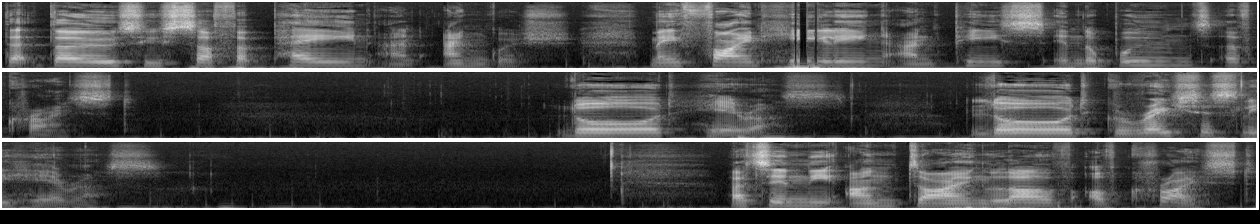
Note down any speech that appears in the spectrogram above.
That those who suffer pain and anguish may find healing and peace in the wounds of Christ. Lord, hear us. Lord, graciously hear us that in the undying love of Christ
